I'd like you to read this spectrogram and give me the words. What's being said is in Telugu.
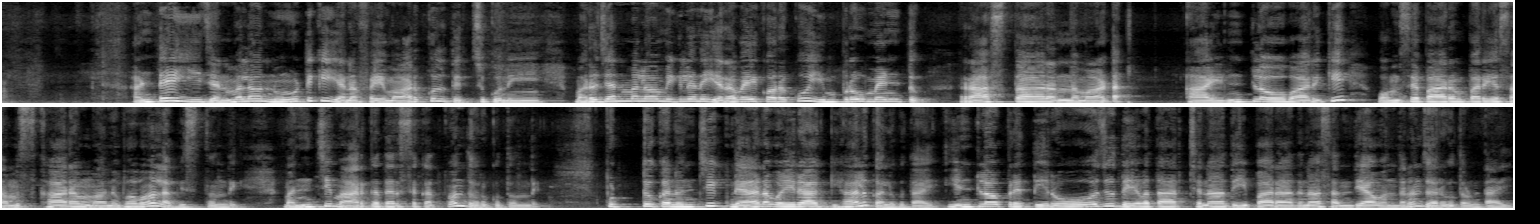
అంటే ఈ జన్మలో నూటికి ఎనభై మార్కులు తెచ్చుకుని మరుజన్మలో మిగిలిన ఇరవై కొరకు ఇంప్రూవ్మెంట్ రాస్తారన్నమాట ఆ ఇంట్లో వారికి వంశపారంపర్య సంస్కారం అనుభవం లభిస్తుంది. మంచి మార్గదర్శకత్వం దొరుకుతుంది. పుట్టుక నుంచి జ్ఞాన వైరాగ్యాలు కలుగుతాయి. ఇంట్లో ప్రతిరోజు దేవతార్చన దీపారాధన సంధ్యావందనం జరుగుతుంటాయి.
